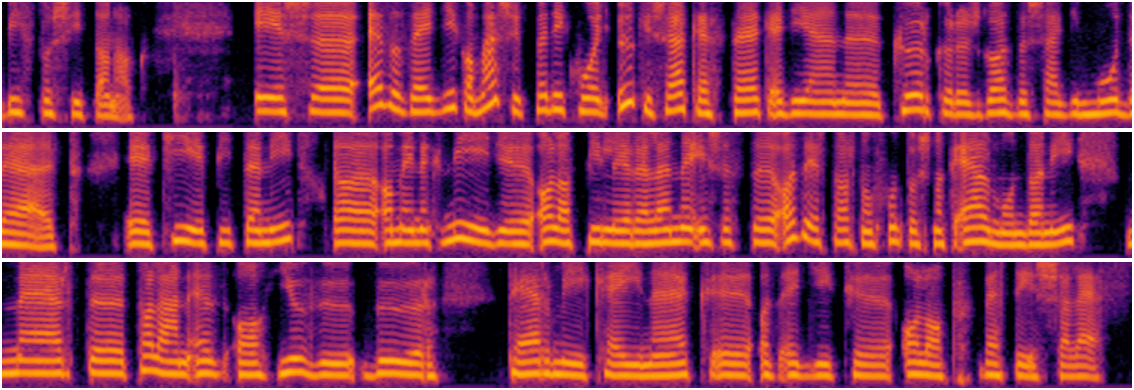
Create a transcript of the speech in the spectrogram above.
biztosítanak. És ez az egyik, a másik pedig, hogy ők is elkezdtek egy ilyen körkörös gazdasági modellt kiépíteni, amelynek négy alappillére lenne, és ezt azért tartom fontosnak elmondani, mert talán ez a jövő bőr termékeinek az egyik alapvetése lesz.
